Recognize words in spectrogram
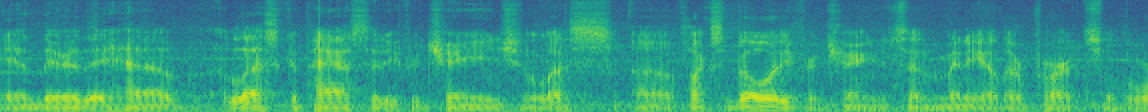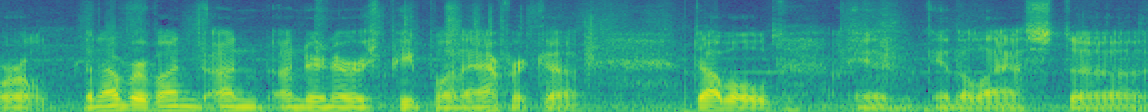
And there they have less capacity for change and less uh, flexibility for change than many other parts of the world. The number of un- un- undernourished people in Africa doubled in, in the last uh,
